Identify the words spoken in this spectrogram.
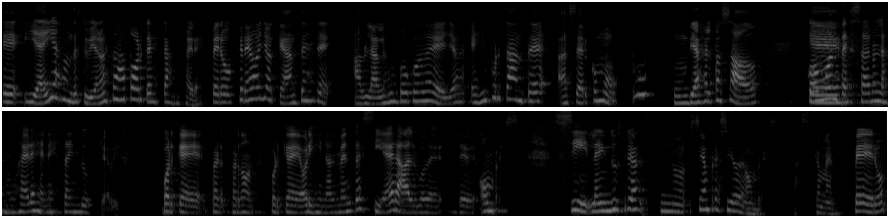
Eh, y ahí es donde estuvieron estos aportes estas mujeres. Pero creo yo que antes de hablarles un poco de ellas, es importante hacer como. Un viaje al pasado. ¿Cómo que- empezaron las mujeres en esta industria, Vic? Porque, per- perdón, porque originalmente sí era algo de, de hombres. Sí, la industria no, siempre ha sido de hombres, básicamente. Pero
